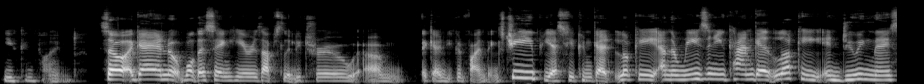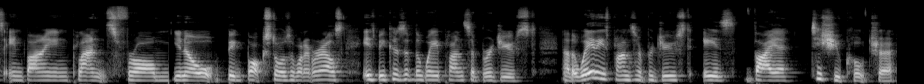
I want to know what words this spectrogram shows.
you can find. So again, what they're saying here is absolutely true. Um, again, you can find things cheap. Yes, you can get lucky. And the reason you can get lucky in doing this, in buying plants from, you know, big box stores or whatever else, is because of the way plants are produced. Now, the way these plants are produced is via tissue culture,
